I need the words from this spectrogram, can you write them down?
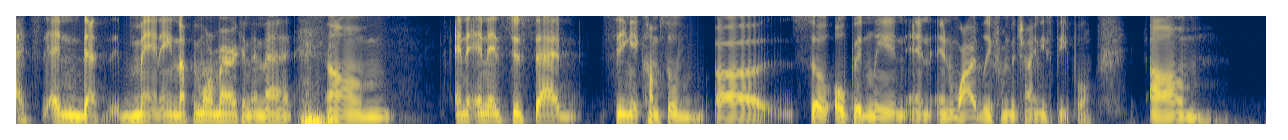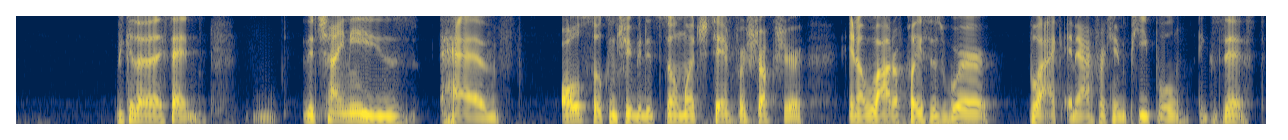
It's and that man ain't nothing more American than that. Um, and and it's just sad seeing it come so uh so openly and and, and widely from the Chinese people. Um, because as I said, the Chinese have also contributed so much to infrastructure in a lot of places where black and African people exist.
